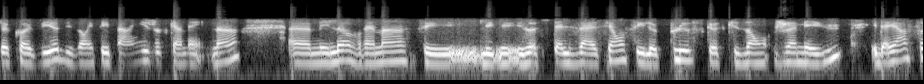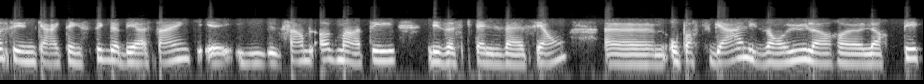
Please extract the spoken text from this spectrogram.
de COVID. Ils ont été épargnés jusqu'à maintenant. Euh, mais là, vraiment, c'est les, hospitalisations, c'est le plus que ce qu'ils ont jamais eu. Et d'ailleurs, ça, c'est une caractéristique de BA5. Il semble augmenter les hospitalisations. Au Portugal, ils ont eu leur leur pic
